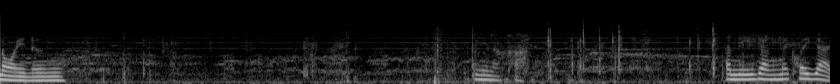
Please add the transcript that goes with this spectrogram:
หน่อยหนึ่ง นี่นะคะ อันนี้ยังไม่ค่อยใหญ่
